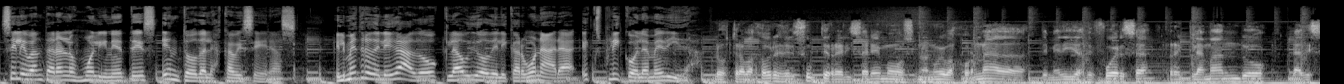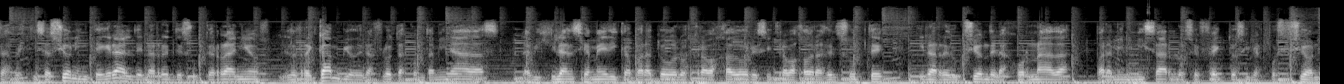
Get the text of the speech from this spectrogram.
se levantarán los molinetes en todas las cabeceras. El metro delegado, Claudio Dele Carbonara, explicó la medida. Los trabajadores del subte realizaremos una nueva jornada de medidas de fuerza reclamando la desasbestización integral de la red de subterráneos, el recambio de las flotas contaminadas, la vigilancia médica para todos los trabajadores y trabajadoras del subte y la reducción de la jornada para minimizar los efectos y la exposición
